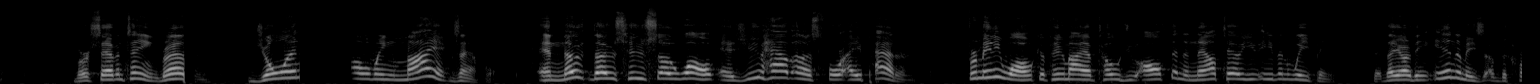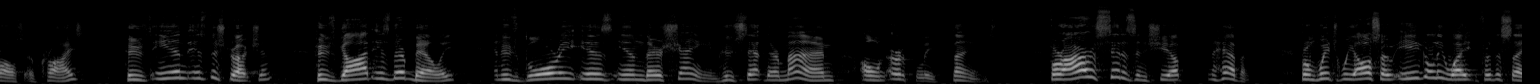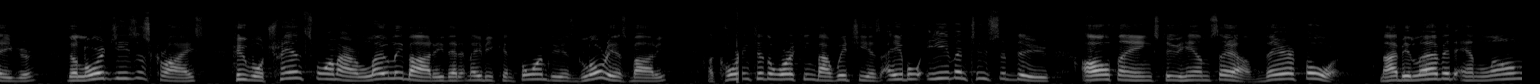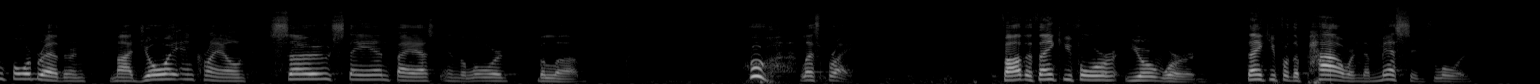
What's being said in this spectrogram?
Verse 17 Brethren, join following my example, and note those who so walk as you have us for a pattern. For many walk, of whom I have told you often, and now tell you even weeping, that they are the enemies of the cross of Christ whose end is destruction, whose God is their belly, and whose glory is in their shame, who set their mind on earthly things. For our citizenship in heaven, from which we also eagerly wait for the Savior, the Lord Jesus Christ, who will transform our lowly body that it may be conformed to his glorious body, according to the working by which he is able even to subdue all things to himself. Therefore, my beloved and longed for brethren, my joy and crown, so stand fast in the Lord, beloved. Whew, let's pray. Father, thank you for your word. Thank you for the power and the message, Lord.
